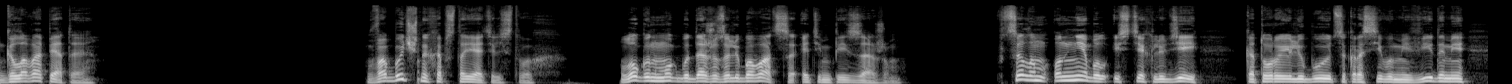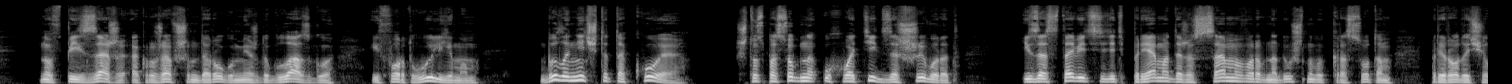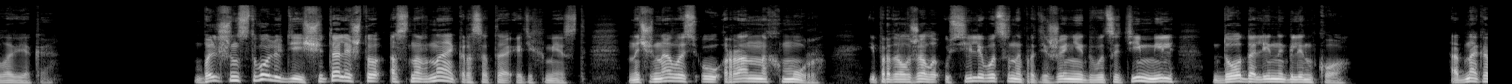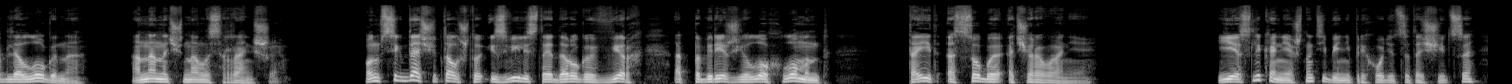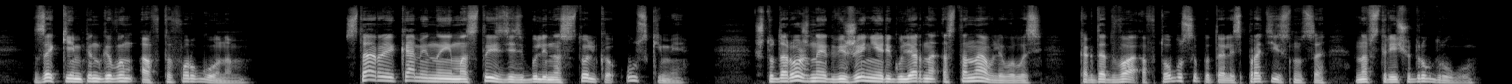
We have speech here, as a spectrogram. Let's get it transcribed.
Глава пятая. В обычных обстоятельствах Логан мог бы даже залюбоваться этим пейзажем. В целом он не был из тех людей, которые любуются красивыми видами, но в пейзаже, окружавшем дорогу между Глазго и Форт Уильямом, было нечто такое, что способно ухватить за шиворот и заставить сидеть прямо даже самого равнодушного к красотам природы человека. Большинство людей считали, что основная красота этих мест начиналась у ранних мур и продолжала усиливаться на протяжении 20 миль до долины Глинко. Однако для Логана она начиналась раньше. Он всегда считал, что извилистая дорога вверх от побережья Лох-Ломонд таит особое очарование. Если, конечно, тебе не приходится тащиться за кемпинговым автофургоном. Старые каменные мосты здесь были настолько узкими, что дорожное движение регулярно останавливалось, когда два автобуса пытались протиснуться навстречу друг другу.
